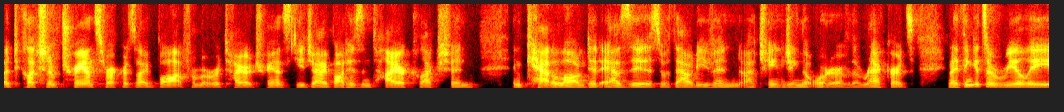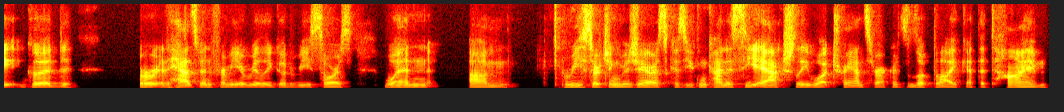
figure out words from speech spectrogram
a, collection of trance records I bought from a retired trance DJ. I bought his entire collection and cataloged it as is without even uh, changing the order of the records. And I think it's a really good or it has been for me a really good resource when um, researching Majerus because you can kind of see actually what trance records looked like at the time.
